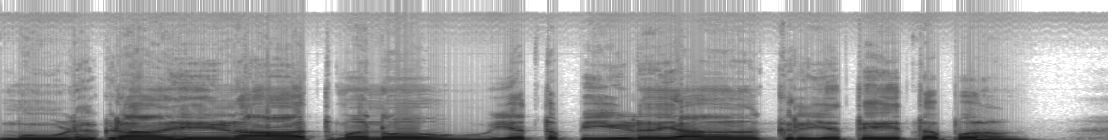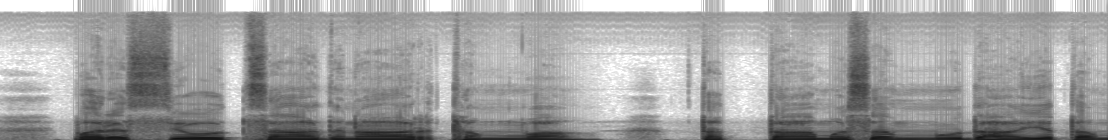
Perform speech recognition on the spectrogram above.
मूढग्राहेण आत्मनो यतपीडया क्रियते तपः परस्योत्साधनार्थम वा तत्तामसमुदायतम।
